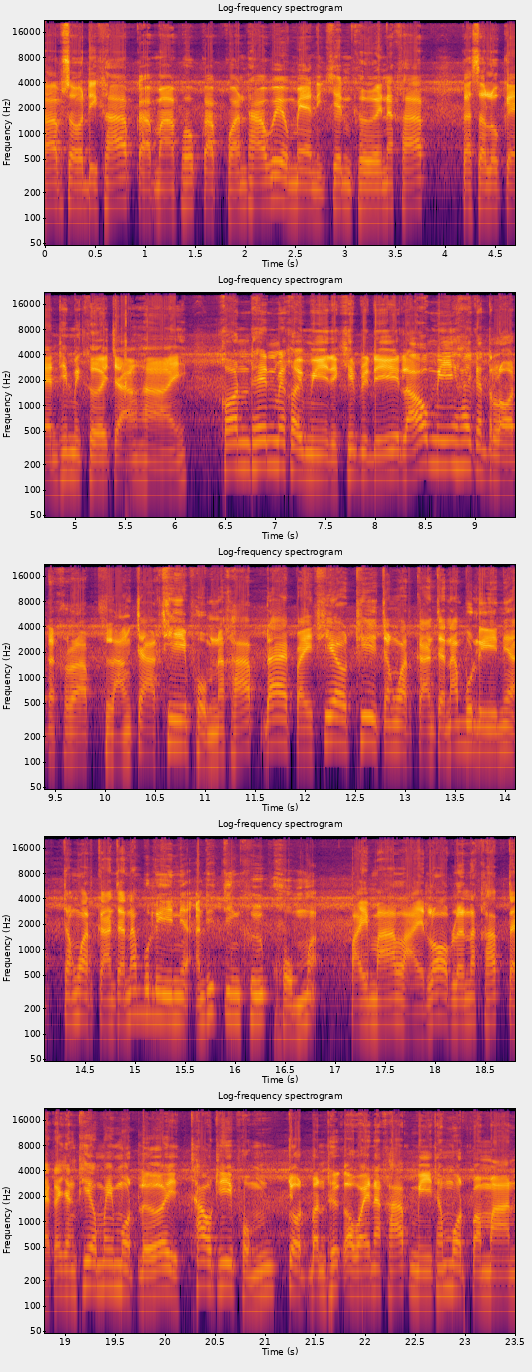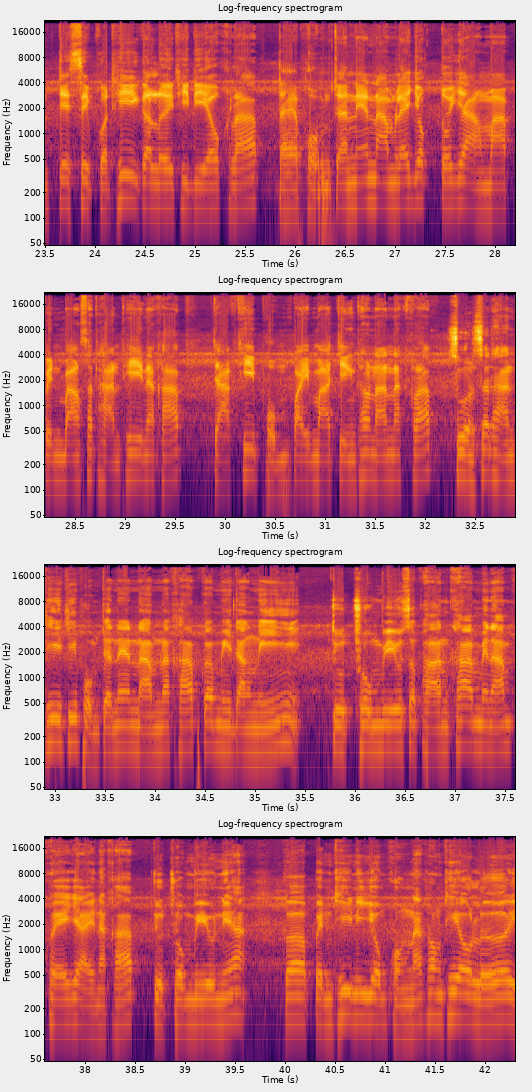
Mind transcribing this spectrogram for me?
ครับสวัสดีครับกลับมาพบกับขวัญทาเวลแมนอีกเช่นเคยนะครับกับสโลแกนที่ไม่เคยจางหาย คอนเทนต์ไม่ค่อยมีแต่คลิปดีๆ แล้วมีให้กันตลอดนะครับ หลังจากที่ผมนะครับ ได้ไปเที่ยวที่จังหวัดกาญจนบุรีเนี่ย จังหวัดกาญจนบุรีเนี่ย อันที่จริงคือผมอะไปมาหลายรอบแล้วนะครับ แต่ก็ยังเที่ยวไม่หมดเลย เท่าที่ผมจดบันทึกเอาไว้นะครับ มีทั้งหมดประมาณ 70 กว่าที่กันเลยทีเดียวครับ แต่ผมจะแนะนำและยกตัวอย่างมาเป็นบางสถานที่นะครับ จากที่ผมไปมาจริงเท่านั้นนะครับ ส่วนสถานที่ที่ผมจะแนะนำนะครับ ก็มีดังนี้ จุดชมวิวสะพานข้ามแม่น้ำแควใหญ่นะครับ จุดชมวิวเนี้ยก็เป็นที่นิยมของนักท่องเที่ยวเลย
